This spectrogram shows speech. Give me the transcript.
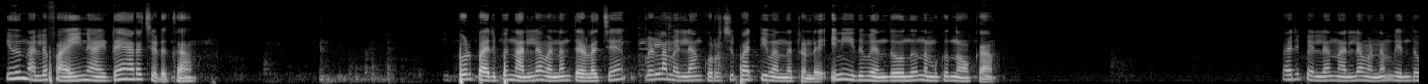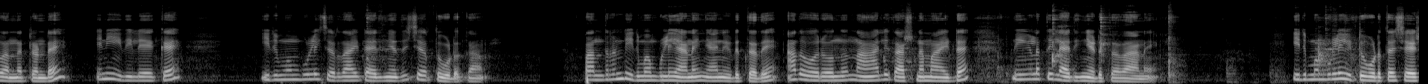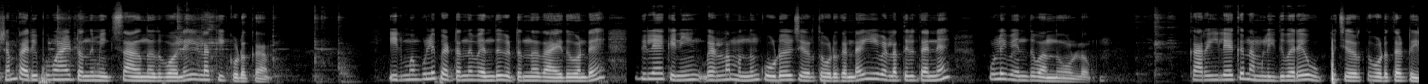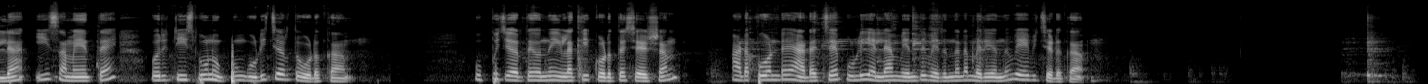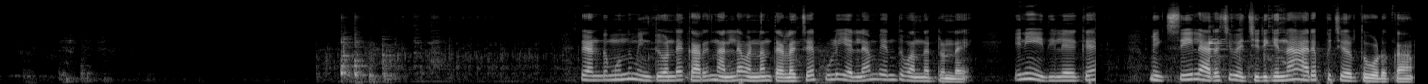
ഇത് നല്ല ഫൈനായിട്ട് അരച്ചെടുക്കാം. ഇപ്പോൾ പരിപ്പ് നല്ലവണ്ണം തിളച്ച് വെള്ളമെല്ലാം കുറച്ച് പറ്റി വന്നിട്ടുണ്ട്. ഇനി ഇത് വെന്തോന്ന് നമുക്ക് നോക്കാം. പരിപ്പെല്ലാം നല്ലവണ്ണം വെന്ത് വന്നിട്ടുണ്ട്. ഇനി ഇതിലേക്ക് ഇരുമ്പുള്ളി ചെറുതായിട്ട് അരിഞ്ഞത് ചേർത്ത് കൊടുക്കാം. പന്ത്രണ്ട് ഇരുമ്പുള്ളിയാണ് ഞാൻ എടുത്തത്. അത് ഓരോന്നും നാല് കഷ്ണമായിട്ട് നീളത്തിൽ അരിഞ്ഞെടുത്തതാണ്. ഇരുമ്പുള്ളി ഇട്ട് കൊടുത്ത ശേഷം പരിപ്പുമായിട്ടൊന്ന് മിക്സ് ആകുന്നത് പോലെ ഇളക്കി കൊടുക്കാം. ഇരുമ്പുള്ളി പെട്ടെന്ന് വെന്ത് കിട്ടുന്നതായതുകൊണ്ട് ഇതിലേക്ക് ഇനി വെള്ളമൊന്നും കൂടുതൽ ചേർത്ത് കൊടുക്കണ്ട. ഈ വെള്ളത്തിൽ തന്നെ പുളി വെന്ത് വന്നുകൊള്ളും. കറിയിലേക്ക് നമ്മൾ ഇതുവരെ ഉപ്പ് ചേർത്ത് കൊടുത്തിട്ടില്ല. ഈ സമയത്തെ ഒരു ടീസ്പൂൺ ഉപ്പും കൂടി ചേർത്ത് കൊടുക്കാം. ഉപ്പ് ചേർത്ത് ഒന്ന് ഇളക്കി കൊടുത്ത ശേഷം അടപ്പ് കൊണ്ട് അടച്ച് പുളിയെല്ലാം വെന്ത് വരുന്നിടം വരെ ഒന്ന് വേവിച്ചെടുക്കാം. രണ്ട് മൂന്ന് മിനിറ്റ് കൊണ്ട് കറി നല്ലവണ്ണം തിളച്ച് പുളിയെല്ലാം വെന്ത് വന്നിട്ടുണ്ട്. ഇനി ഇതിലേക്ക് മിക്സിയിൽ അരച്ച് വെച്ചിരിക്കുന്ന അരപ്പ് ചേർത്ത് കൊടുക്കാം.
